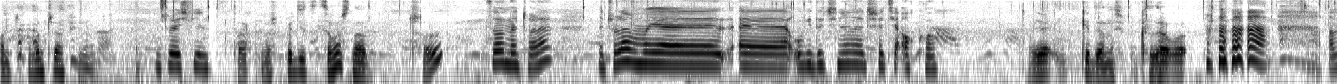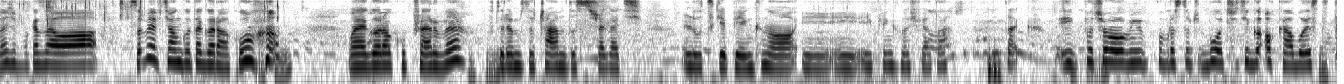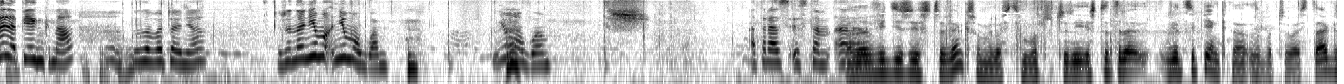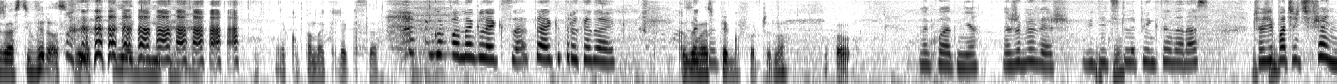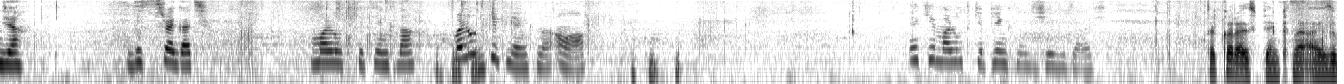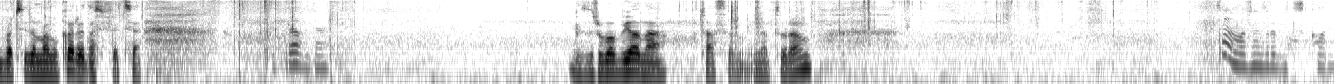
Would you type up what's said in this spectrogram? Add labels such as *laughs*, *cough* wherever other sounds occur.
Włącz- Włączyłem film. Włączyłeś film. Tak, możesz powiedzieć, co masz na czole? Co na czole? Na czole moje e, uwidocznione trzecie oko. Ja, kiedy ono się pokazało? *laughs* Ono się pokazało sobie w ciągu tego roku, *laughs* mojego roku przerwy, w którym zaczęłam dostrzegać ludzkie piękno i, i, i piękno świata. *laughs* Tak. I potrzebowało mi po prostu było trzeciego oka, bo jest tyle piękna do zobaczenia, że no nie, mo- nie mogłam. *laughs* Nie mogłam. A teraz jestem... E, Ale widzisz jeszcze większą ilość oczu, czyli jeszcze tyle więcej piękna zobaczyłaś, tak? Że aż ci wyrosły, jak piegi. *laughs* Jak u pana Kleksa. Głupa na Gleksa, tak, trochę tak. Tylko zamiast Dokład- piegów oczy, no. O. Dokładnie. No żeby wiesz, widzieć Mhm. tyle piękna na raz. Trzeba się patrzeć wszędzie. Dostrzegać. Malutkie piękna. Malutkie piękna, o. Jakie malutkie piękno dzisiaj widziałeś. Ta kora jest piękna, a zobacz ile mamy kory na świecie. Prawda. Jest żłobiona czasem i naturą. Co można zrobić z kory?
